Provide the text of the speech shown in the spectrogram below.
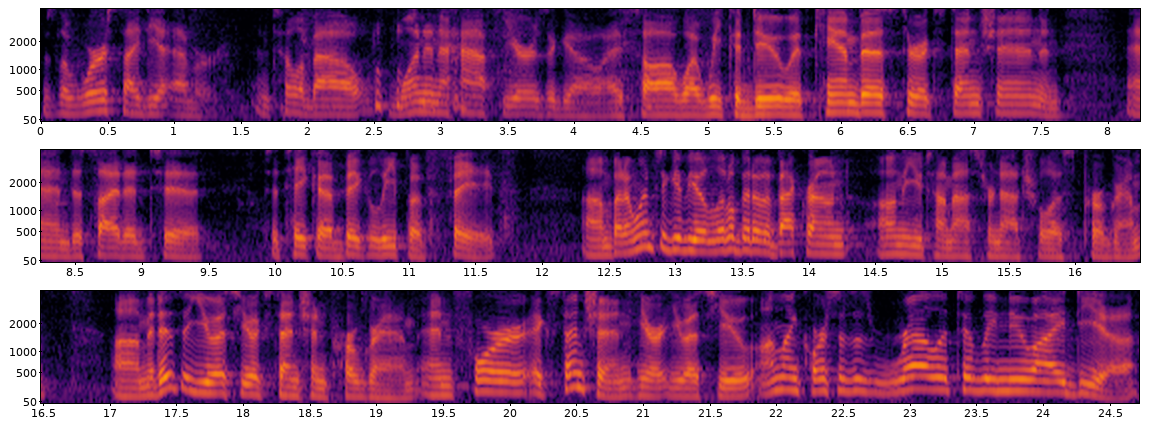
was the worst idea ever. Until about one and a half years ago, I saw what we could do with Canvas through extension and, and decided to, to take a big leap of faith. Um, but I wanted to give you a little bit of a background on the Utah Master Naturalist program. Um, it is a USU extension program, and for extension here at USU, online courses is a relatively new idea.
